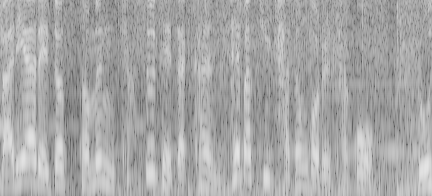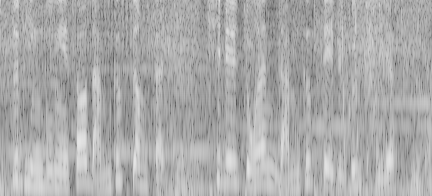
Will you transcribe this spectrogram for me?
마리아 레저스텀은 특수 제작한 세 바퀴 자전거를 타고 로스 빙붕에서 남극점까지 10일 동안 남극 대륙을 달렸습니다.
